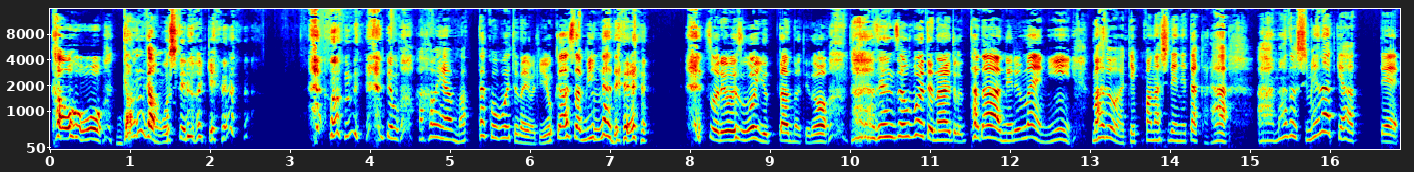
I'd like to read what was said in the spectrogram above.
顔をガンガン押してるわけ。でも、母親は全く覚えてないわけ。翌朝みんなで それをすごい言ったんだけど、全然覚えてないとか、ただ寝る前に窓を開けっぱなしで寝たから、ああ、窓閉めなきゃって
